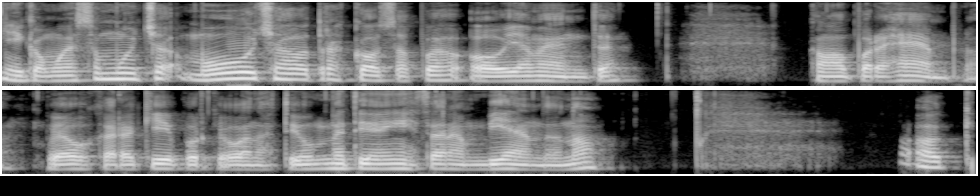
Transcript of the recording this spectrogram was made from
Y como eso, muchas, muchas otras cosas, pues obviamente, como por ejemplo, voy a buscar aquí porque bueno, estoy metido en Instagram viendo, ¿no? Ok.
